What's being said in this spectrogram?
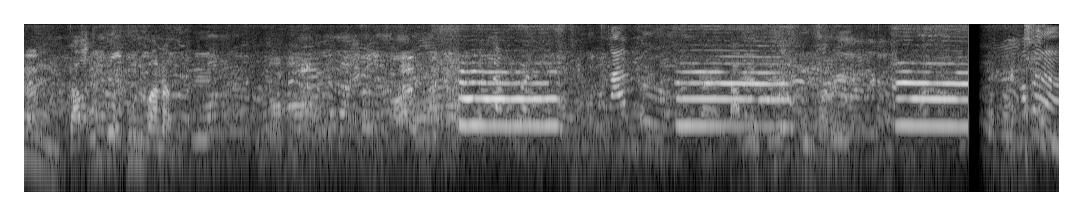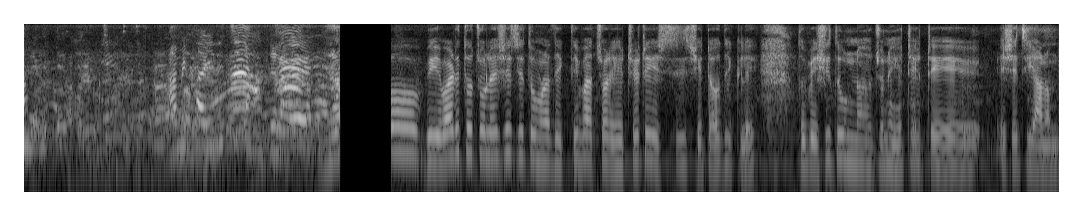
ফুল কাপড় দিয়ে ফুল বানাবে। কাপড় দিয়ে ফুল বানানো আমি খাই দিচ্ছি। বিয়েবাড়ি তো চলে এসেছি, তোমরা দেখতেই পাচ্ছ, আর হেঁটে হেঁটে এসেছি, সেটাও দেখলে। তো বেশি দূর না জন্য হেঁটে হেঁটে এসেছি, আনন্দ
